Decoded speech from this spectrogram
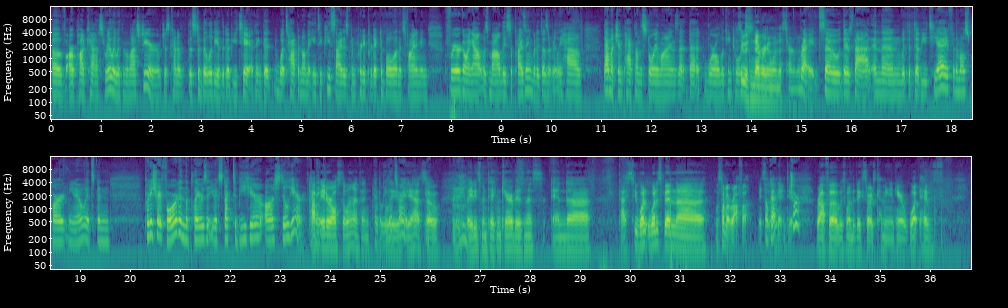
of our podcast really within the last year of just kind of the stability of the WTA. I think that what's happened on the ATP side has been pretty predictable and it's fine. I mean, Ferrer going out was mildly surprising, but it doesn't really have that much impact on the storylines that that we're all looking towards. he was never gonna win this tournament. Right. So there's that. And then with the WTA, for the most part, you know, it's been pretty straightforward, and the players that you expect to be here are still here. I Top think. eight are all still in, I think. I believe that's right. Yeah, so ladies been taking care of business, and uh, guys. What what has been? Uh, let's talk about Rafa. Basically, Okay, getting to. sure. Rafa was one of the big stories coming in here. What have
